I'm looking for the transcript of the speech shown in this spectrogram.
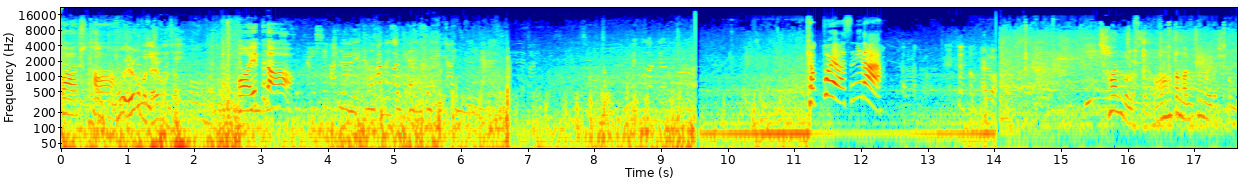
와 좋다. 뭐 읽어보자 읽어보자 와 예쁘다. 80km 과속단 구간입니다. 격포에 왔습니다. 차한 걸로 있어요 아, 와딱 만천 원 이거 싶었네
